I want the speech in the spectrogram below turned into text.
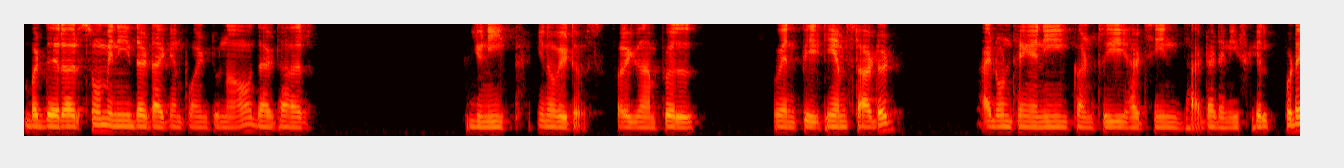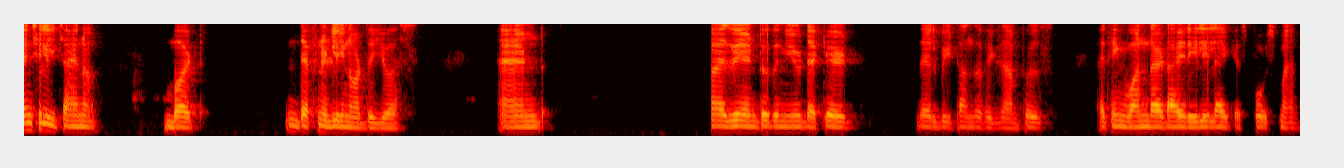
but there are so many that I can point to now that are unique innovators. For example, when Paytm started, I don't think any country had seen that at any scale. Potentially China, but definitely not the US. And as we enter the new decade, there'll be tons of examples. I think one that I really like is Postman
